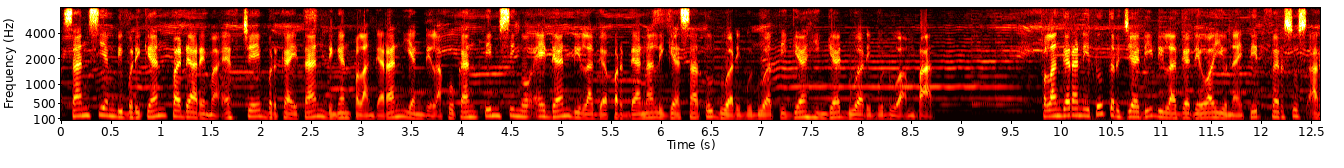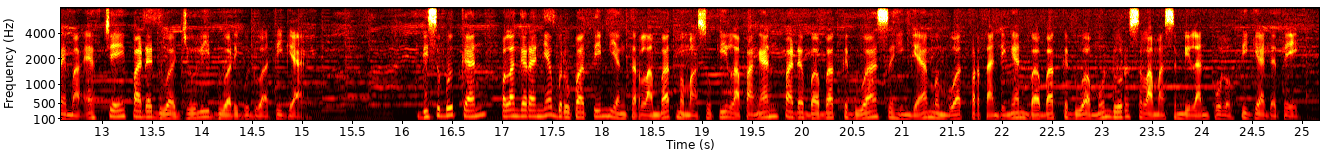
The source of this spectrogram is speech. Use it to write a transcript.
sanksi yang diberikan pada Arema FC berkaitan dengan pelanggaran yang dilakukan tim Singo Edan di laga perdana Liga 1 2023 hingga 2024. Pelanggaran itu terjadi di laga Dewa United versus Arema FC pada 2 Juli 2023. Disebutkan, pelanggarannya berupa tim yang terlambat memasuki lapangan pada babak kedua sehingga membuat pertandingan babak kedua mundur selama 93 detik.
